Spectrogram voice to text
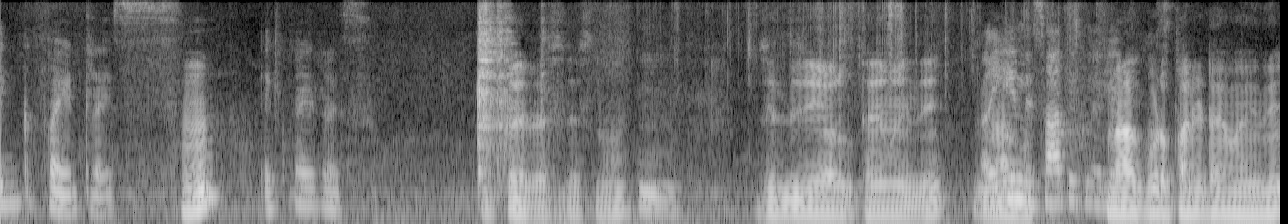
Egg fried rice? Egg fried rice. Fried rice చేస్తున్నావు? జల్దీ చేయాలి టైం అయింది. నాకు కూడా పని టైం అయింది.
